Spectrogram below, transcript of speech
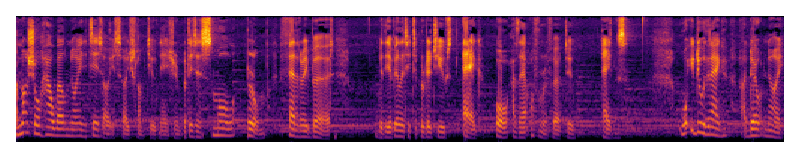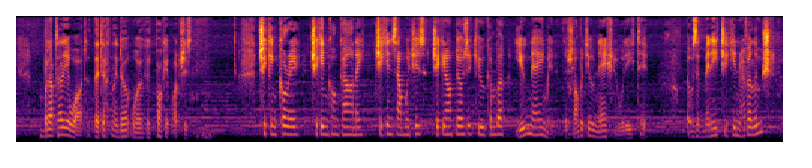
I'm not sure how well known it is outside Schlumptude Nation, but it's a small, plump, feathery bird with the ability to produce egg, or as they're often referred to, eggs. What you do with an egg, I don't know, but I'll tell you what, they definitely don't work as pocket watches. Chicken curry, chicken con carne, chicken sandwiches, chicken on toasted cucumber, you name it, the Schlumptude Nation would eat it. There was a mini chicken revolution.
